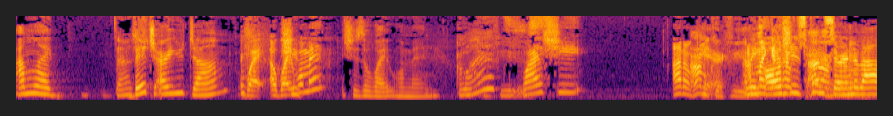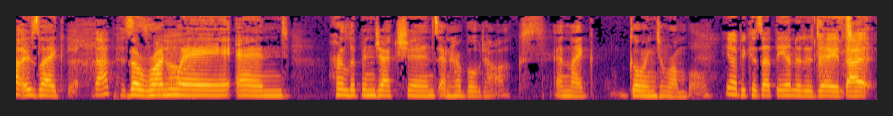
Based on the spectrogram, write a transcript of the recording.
I'm like, That's- bitch, are you dumb? white a white She- woman. She's a white woman. I'm What? confused. Why is she? I don't I'm care. confused. I mean, like, all I she's concerned about is like That the runway and her lip injections and her Botox and like going to Rumble. Yeah, because at the end of the day, that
